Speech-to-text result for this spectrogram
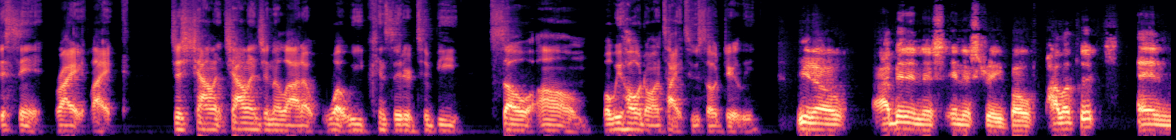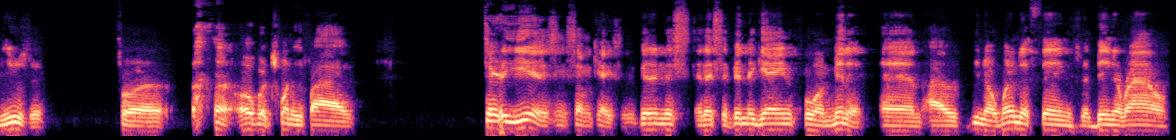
dissent, right? Like just challenge challenging a lot of what we consider to be so um what we hold on tight to so dearly. You know, I've been in this industry, both politics and music, for over 25, 30 years in some cases. Been in this, and it's been in the game for a minute. And I, you know, one of the things that being around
